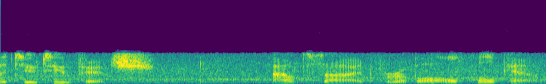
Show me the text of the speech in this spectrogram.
The 2 2 pitch. Outside for a ball, full count.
